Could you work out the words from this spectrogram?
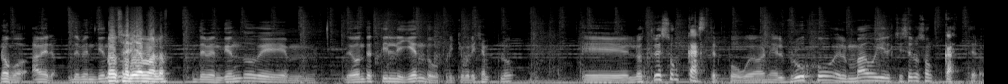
No, pues, a ver, dependiendo no sería malo. dependiendo de, de dónde estés leyendo. Porque, por ejemplo, eh, los tres son caster, po, weón. El brujo, el mago y el hechicero son caster.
